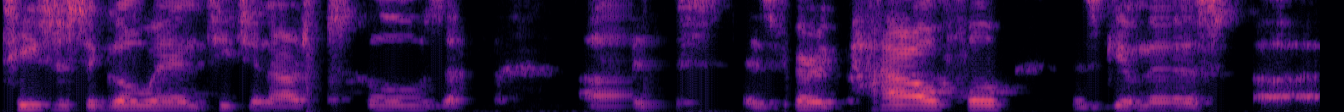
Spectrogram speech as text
teachers to go in teaching our schools. Uh, it's, it's, very powerful. It's given us uh,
